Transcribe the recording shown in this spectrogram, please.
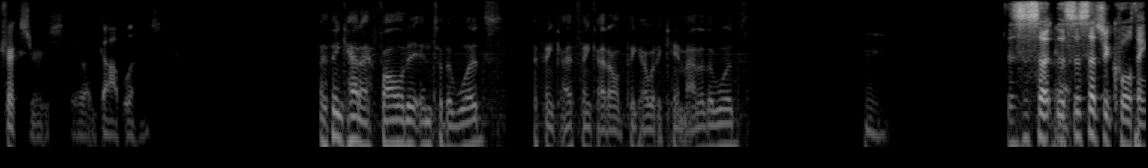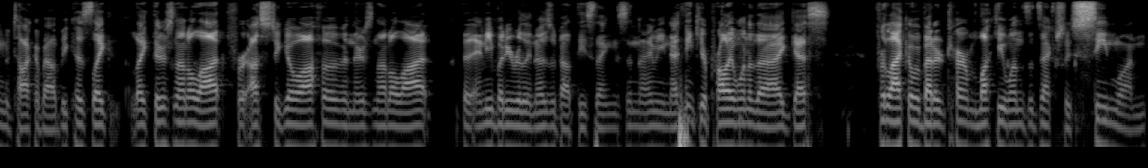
tricksters. They're like goblins. I think had I followed it into the woods, I think I think I don't think I would have came out of the woods. This is su- Yeah. this is such a cool thing to talk about because like like there's not a lot for us to go off of and there's not a lot that anybody really knows about these things and I mean I think you're probably one of the I guess for lack of a better term lucky ones that's actually seen one.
